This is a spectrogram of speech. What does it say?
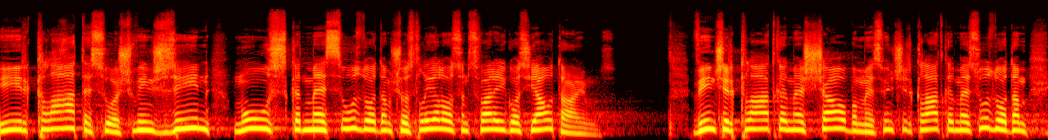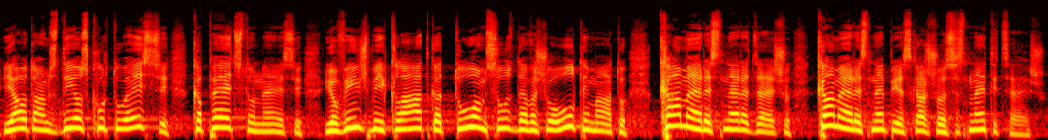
ir klātesošs, viņš zina mūs, kad mēs uzdodam šos lielos un svarīgos jautājumus. Viņš ir klāt, kad mēs šaubamies, viņš ir klāt, kad mēs uzdodam jautājumus, Dievs, kur tu esi, kāpēc tu nesi. Jo viņš bija klāt, kad Toms uzdeva šo ultimātu, kamēr es neredzēšu, kamēr es nepieskaršos, es neticēšu.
